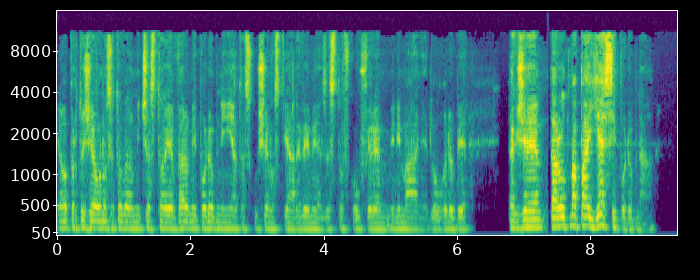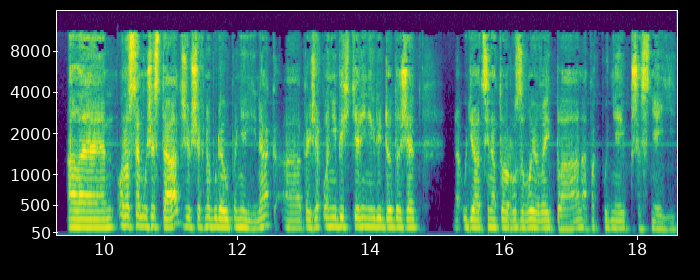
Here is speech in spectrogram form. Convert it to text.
Jo, protože ono se to velmi často je velmi podobný a ta zkušenost, já nevím, je ze stovkou firm minimálně dlouhodobě. Takže ta roadmapa je si podobná, ale ono se může stát, že všechno bude úplně jinak, a takže oni by chtěli někdy dodržet udělat si na to rozvojový plán a pak pod něj přesně jít.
